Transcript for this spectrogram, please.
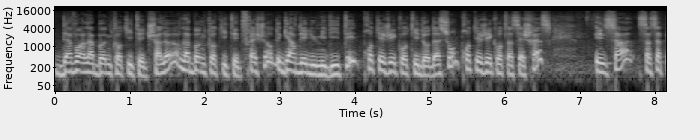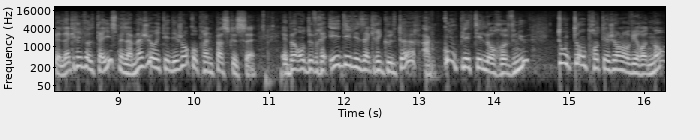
d'avoir la bonne quantité de chaleur, la bonne quantité de fraîcheur, de garder l'humidité, de protéger contre l'inondation, de protéger contre la sécheresse. Et ça, ça s'appelle l'agrivoltaïsme, et la majorité des gens ne comprennent pas ce que c'est. Eh bien, on devrait aider les agriculteurs à compléter leurs revenus tout en protégeant l'environnement,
